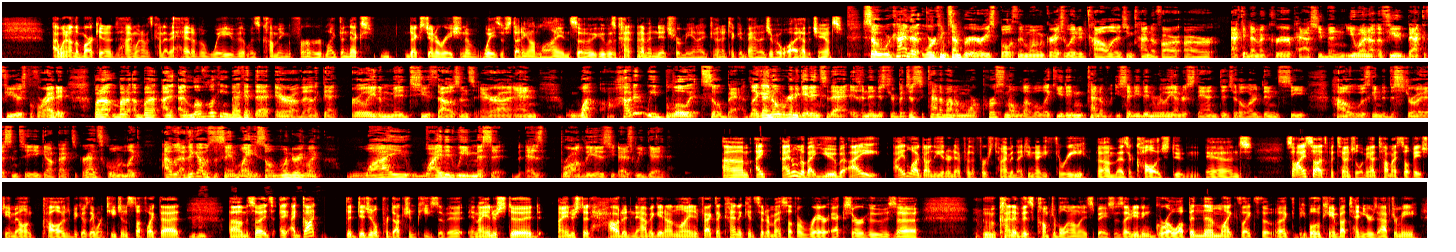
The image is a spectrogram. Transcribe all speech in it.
I went on the market at a time when I was kind of ahead of a wave that was coming for like the next next generation of ways of studying online. So it was kind of a niche for me, and I kind of took advantage of it while I had the chance. So we're kind of we're contemporaries both in when we graduated college and kind of our, our academic career paths. You've been you went a few back a few years before I did, but uh, but but I, I love looking back at that era, that like that early to mid two thousands era, and what how did we blow it so bad? Like I know we're going to get into that as an industry, but just kind of on a more personal level, like you didn't kind of you said you didn't really understand digital or didn't see how it was going to destroy us until you got back to grad school, and like I was I think I was the same way. So I'm wondering like why why did we miss it as broadly as as we did? Um, I I don't know about you, but I I logged on the internet for the first time in 1993 um, as a college student, and so I saw its potential. I mean, I taught myself HTML in college because they weren't teaching stuff like that. Mm-hmm. Um, so it's I, I, got the digital production piece of it, and I understood I understood how to navigate online. In fact, I kind of consider myself a rare Xer who's uh, who kind of is comfortable in online spaces. I didn't grow up in them like like the like the people who came about ten years after me.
